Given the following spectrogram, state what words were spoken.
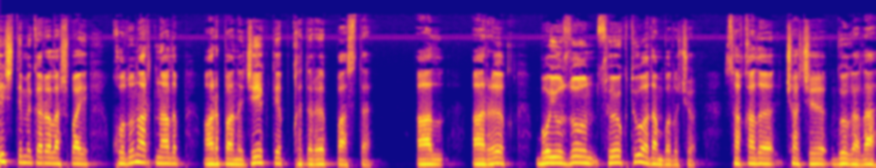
эчтемеге аралашпай колун артына алып арпаны жээктеп кыдырып басты. Ал арык бою узун сөөктүү адам болчу сакалы чачы көк ала.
